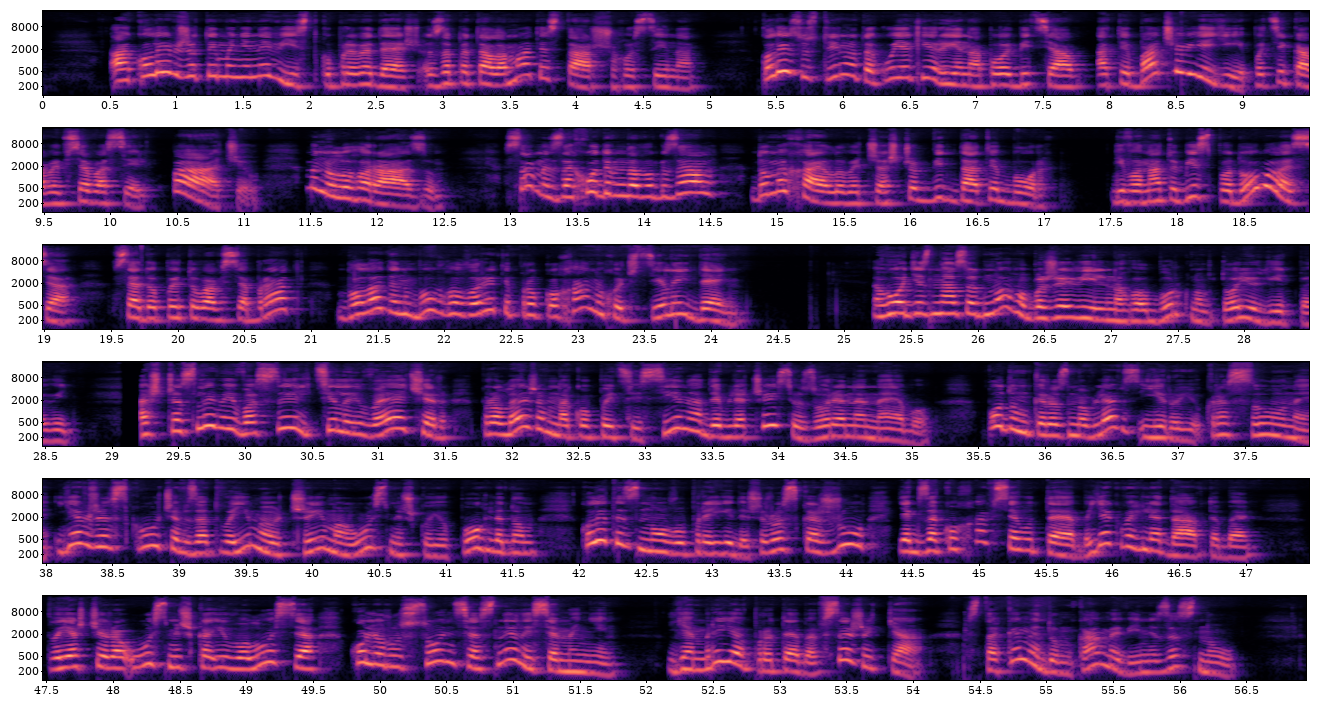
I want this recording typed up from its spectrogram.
А коли вже ти мені невістку приведеш? запитала мати старшого сина. Коли зустріну таку, як Ірина, пообіцяв. А ти бачив її? поцікавився Василь. Бачив, минулого разу. Саме заходив на вокзал до Михайловича, щоб віддати борг. І вона тобі сподобалася? все допитувався брат, бо ладен був говорити про кохану хоч цілий день. Годі з нас одного божевільного, буркнув той у відповідь. А щасливий Василь цілий вечір пролежав на копиці сіна, дивлячись у зоряне небо. Подумки розмовляв з Ірою. Красуне, я вже скучив за твоїми очима, усмішкою, поглядом. Коли ти знову приїдеш, розкажу, як закохався у тебе, як виглядав тебе. Твоя щира усмішка і волосся кольору сонця снилися мені. Я мріяв про тебе все життя. З такими думками він і заснув.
